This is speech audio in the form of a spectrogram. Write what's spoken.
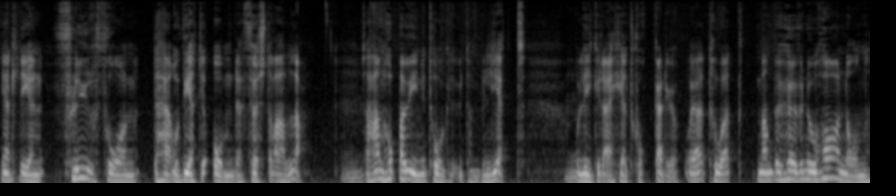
egentligen flyr från det här och vet ju om det först av alla. Så han hoppar ju in i tåget utan biljett. Och ligger där helt chockad ju. Och jag tror att man behöver nog ha någon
